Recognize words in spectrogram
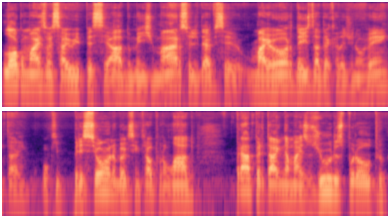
Logo mais vai sair o IPCA do mês de março. Ele deve ser o maior desde a década de 90, o que pressiona o Banco Central, por um lado, para apertar ainda mais os juros, por outro,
